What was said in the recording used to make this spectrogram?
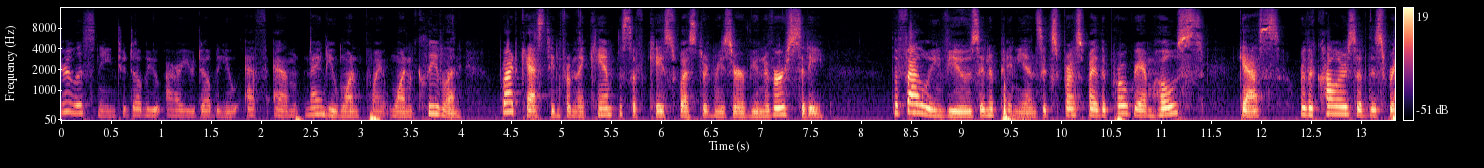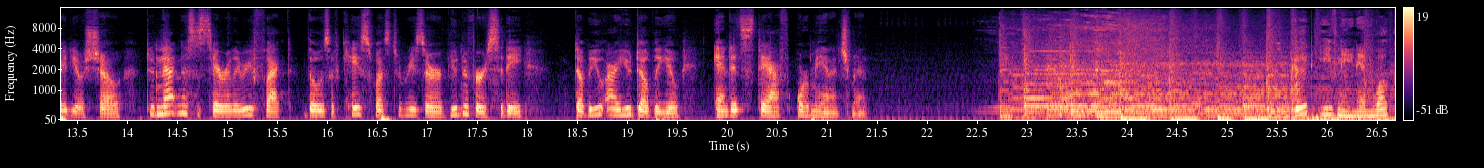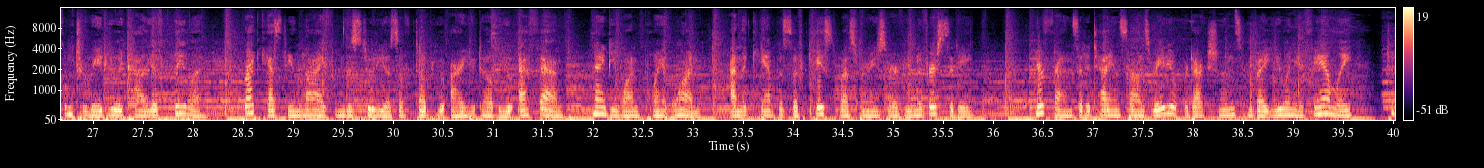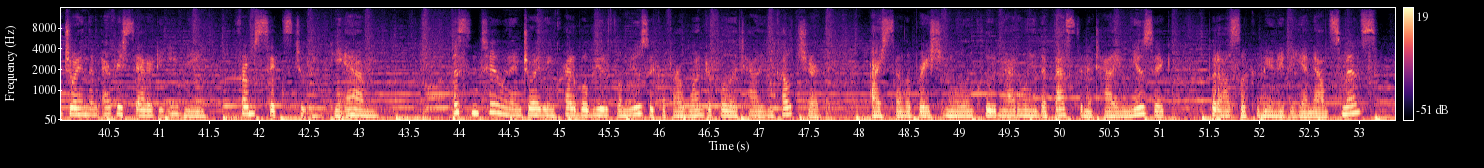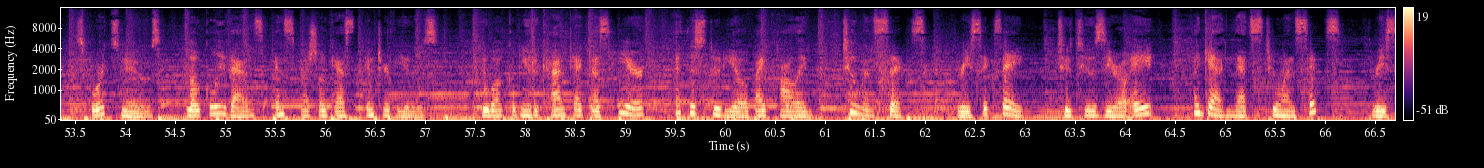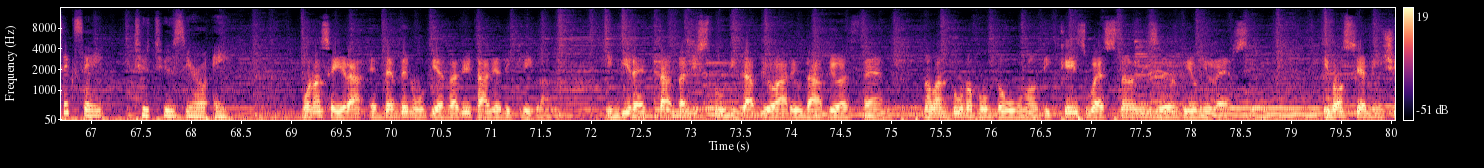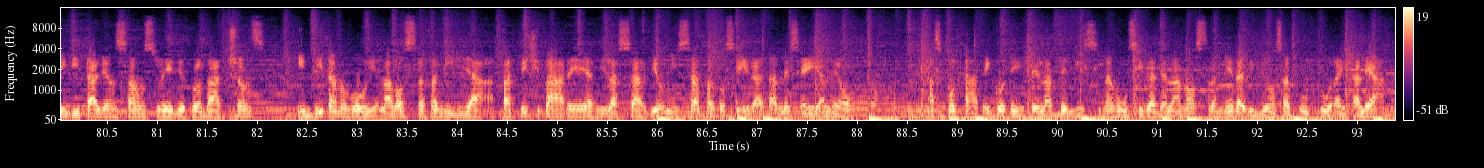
You're listening to WRUW FM 91.1 Cleveland, broadcasting from the campus of Case Western Reserve University. The following views and opinions expressed by the program hosts, guests, or the callers of this radio show do not necessarily reflect those of Case Western Reserve University, WRUW, and its staff or management. Good evening and welcome to Radio Italia of Cleveland, broadcasting live from the studios of WRUW FM 91.1 on the campus of Case Western Reserve University. Your friends at Italian Sounds Radio Productions invite you and your family to join them every Saturday evening from 6 to 8 p.m. Listen to and enjoy the incredible, beautiful music of our wonderful Italian culture. Our celebration will include not only the best in Italian music, but also community announcements, sports news, local events, and special guest interviews. We welcome you to contact us here at the studio by calling 216-368-2208. Again, that's 216-368-2208. Buonasera e benvenuti a Radio Italia di Cleveland, in diretta dagli studi WRUW-FM 91.1 di Case Western Reserve University. I vostri amici di Italian Sounds Radio Productions invitano voi e la vostra famiglia a partecipare e a rilassarvi ogni sabato sera dalle 6 alle 8. Ascoltate e godete la bellissima musica della nostra meravigliosa cultura italiana.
